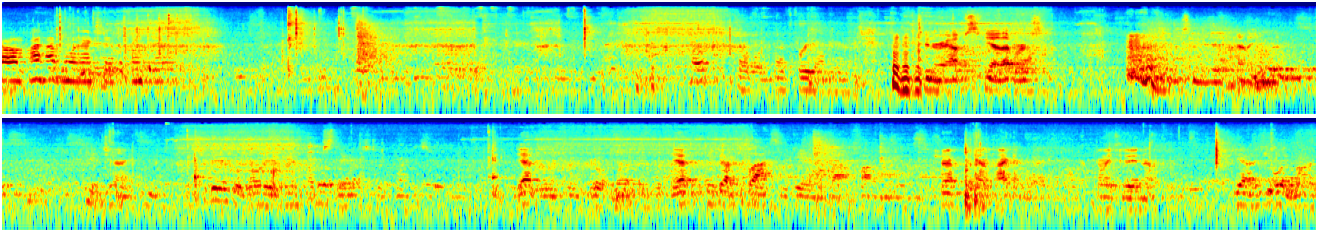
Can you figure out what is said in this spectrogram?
Um, I have one actually at the front there. I have, I have three on here. Tuner apps, yeah, that works. Yeah, yeah, We've got a class in here in about five minutes. sure. Yeah, I can. You want me to do it now? Yeah, if you wouldn't mind.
